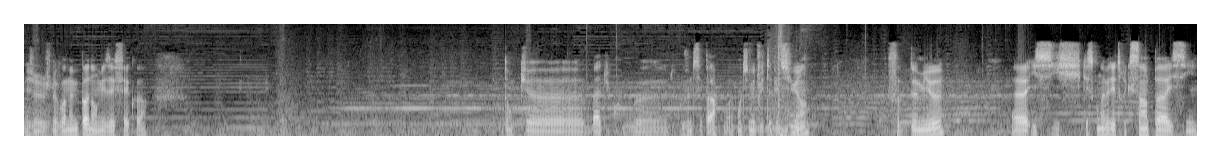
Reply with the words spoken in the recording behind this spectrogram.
mais je, je le vois même pas dans mes effets quoi. Donc euh, bah du coup, euh, du coup je ne sais pas, on va continuer de lui taper dessus hein. Faute de mieux. Euh, ici, qu'est-ce qu'on avait des trucs sympas ici?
